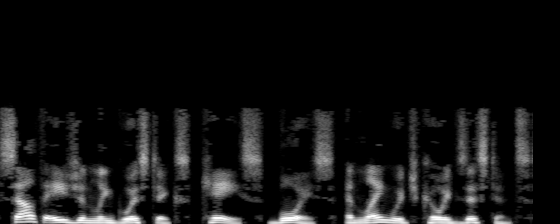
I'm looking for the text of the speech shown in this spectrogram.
South Asian Linguistics, Case, Voice, and Language Coexistence.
